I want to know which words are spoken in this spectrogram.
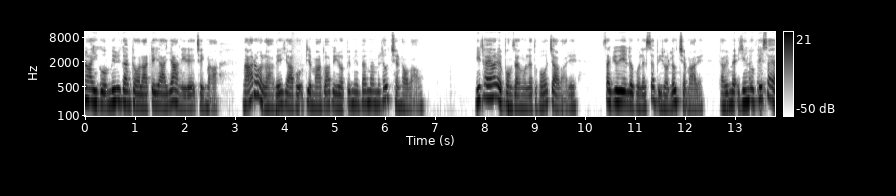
နာရီကို American Dollar 100ရနေတဲ့အချိန်မှာ9ဒေါ်လာပဲရဖို့အပြစ်မှာသွားပြီးတော့ပင်ပင်ပန်းပန်းမလုပ်ချင်တော့ပါဘူး။နေထိုင်ရတဲ့ပုံစံကိုလည်းသဘောကျပါတယ်။ စိုက်ပျိုးရေးလုပ်ကိုလည်းဆက်ပြီးတော့လုပ်ချင်ပါတယ်။ဒါပေမဲ့အရင်လိုပေးဆက်ရ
